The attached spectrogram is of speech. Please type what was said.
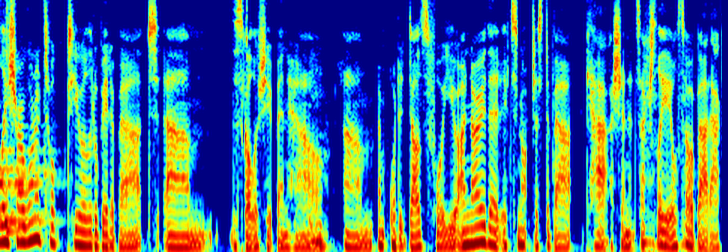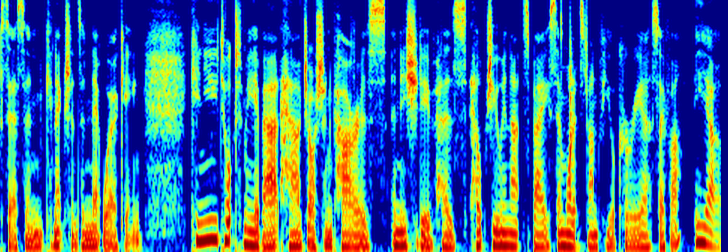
Alicia, I want to talk to you a little bit about um, the scholarship and how mm. um, and what it does for you. I know that it's not just about cash, and it's actually also about access and connections and networking. Can you talk to me about how Josh and Kara's initiative has helped you in that space and what it's done for your career so far? Yeah,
